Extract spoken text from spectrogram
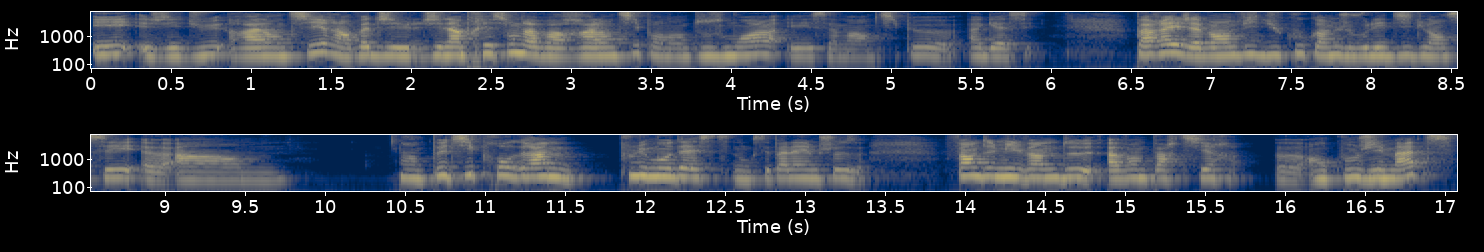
et j'ai dû ralentir. Et en fait, j'ai, l'impression d'avoir ralenti pendant 12 mois et ça m'a un petit peu agacé. Pareil, j'avais envie du coup, comme je vous l'ai dit, de lancer un un petit programme plus modeste, donc c'est pas la même chose. Fin 2022, avant de partir euh, en congé mat.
